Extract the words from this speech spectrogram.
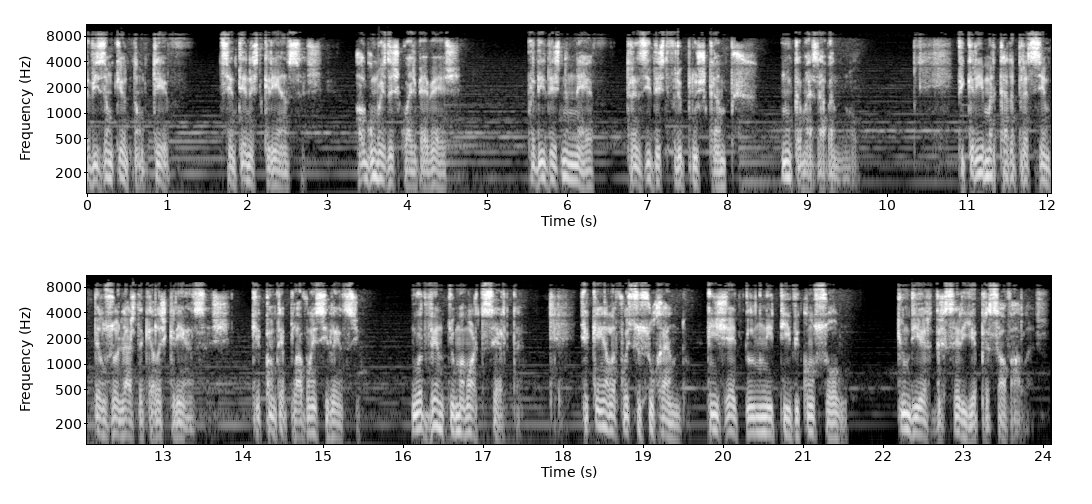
A visão que então teve de centenas de crianças, algumas das quais bebés, perdidas na neve, transidas de frio pelos campos, nunca mais a abandonou. Ficaria marcada para sempre pelos olhares daquelas crianças que a contemplavam em silêncio, no advento de uma morte certa, e a quem ela foi sussurrando, em jeito de lenitivo e consolo, que um dia regressaria para salvá-las.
